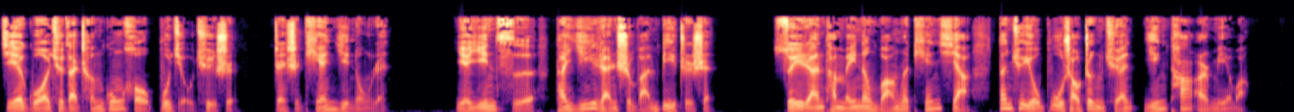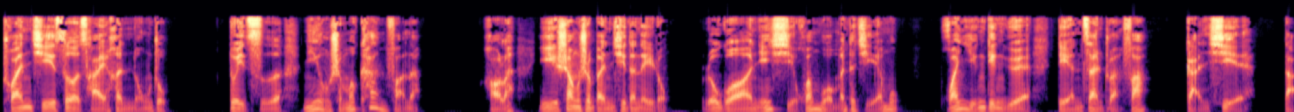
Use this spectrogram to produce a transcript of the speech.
结果却在成功后不久去世，真是天意弄人。也因此，他依然是完璧之身。虽然他没能亡了天下，但却有不少政权因他而灭亡。传奇色彩很浓重，对此你有什么看法呢？好了，以上是本期的内容。如果您喜欢我们的节目，欢迎订阅、点赞、转发，感谢大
